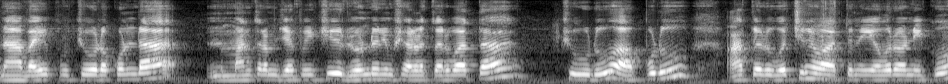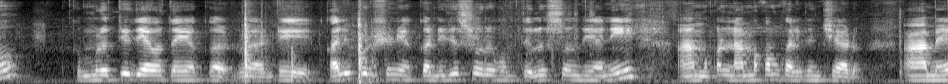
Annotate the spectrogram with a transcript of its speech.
నా వైపు చూడకుండా మంత్రం జపించి రెండు నిమిషాల తర్వాత చూడు అప్పుడు అతడు వచ్చిన అతను ఎవరో నీకు మృత్యుదేవత యొక్క అంటే కలిపురుషుని యొక్క నిజస్వరూపం తెలుస్తుంది అని ఆమెకు నమ్మకం కలిగించాడు. ఆమె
